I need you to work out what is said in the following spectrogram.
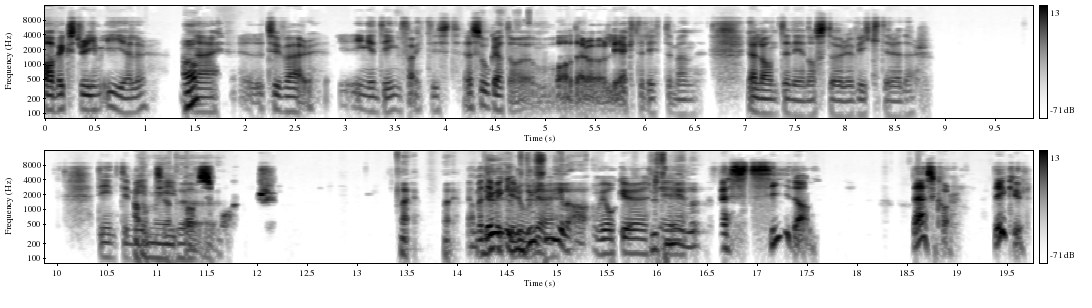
Av Extreme E eller? Ja. Nej, tyvärr ingenting faktiskt. Jag såg att de var där och lekte lite men jag la inte ner någon större vikt i det där. Det är inte Ja, min med, typ av eh, sport. Nej, nej. Ja, men det är mycket du, roligare. Du som gillar, Om vi åker till gillar, västsidan. Nascar, det är kul.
